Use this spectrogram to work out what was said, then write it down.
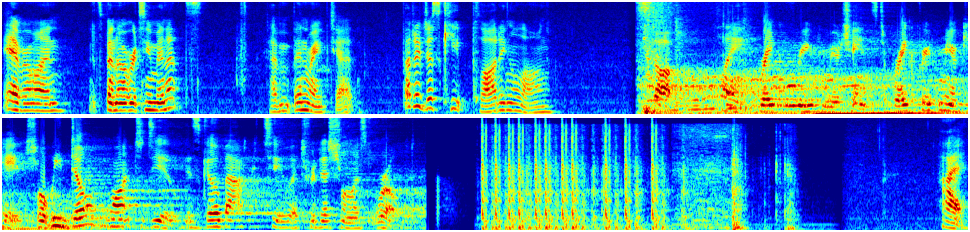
Hey everyone, it's been over two minutes. Haven't been raped yet, but I just keep plodding along. Stop playing break free from your chains, to break free from your cage. What we don't want to do is go back to a traditionalist world. Hi,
